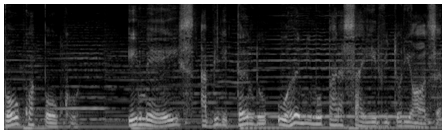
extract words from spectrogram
pouco a pouco ir-me-eis habilitando o ânimo para sair vitoriosa.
